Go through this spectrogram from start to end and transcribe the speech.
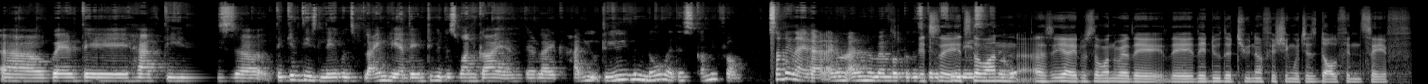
uh, where they have these uh, they give these labels blindly and they interview this one guy and they're like how do you do you even know where this is coming from something like that. I don't I don't remember because it's the, it's the one as yeah it was the one where they they they do the tuna fishing which is dolphin safe.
